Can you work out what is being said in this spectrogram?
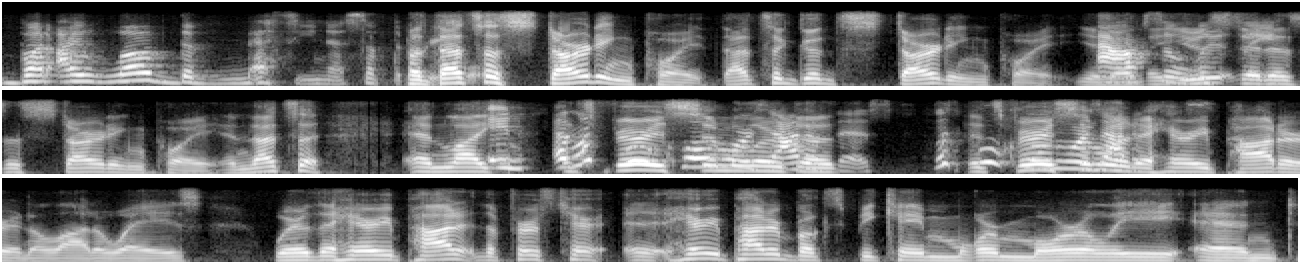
But I love the messiness of the But that's a starting point. That's a good starting point. You know, they used it as a starting point, and that's a, and like and, and it's very similar to this. It's very similar to Harry. Potter in a lot of ways, where the Harry Potter, the first Har- uh, Harry Potter books became more morally and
